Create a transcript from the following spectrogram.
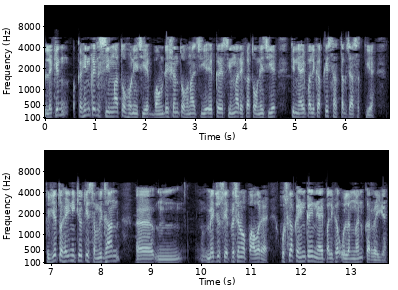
लेकिन कहीं न कहीं सीमा तो होनी चाहिए, एक बाउंडेशन तो होना चाहिए, एक सीमा रेखा तो होनी चाहिए कि न्यायपालिका किस हद तक जा सकती है। तो ये तो है ही नहीं क्योंकि संविधान में जो सेपरेशन ऑफ़ पावर है, उसका कहीं न कहीं न्यायपालिका उल्लंघन कर रही है।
